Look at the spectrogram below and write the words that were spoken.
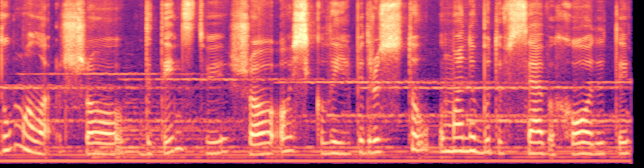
думала, що в дитинстві, що ось коли я підросту, у мене буде все виходити,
